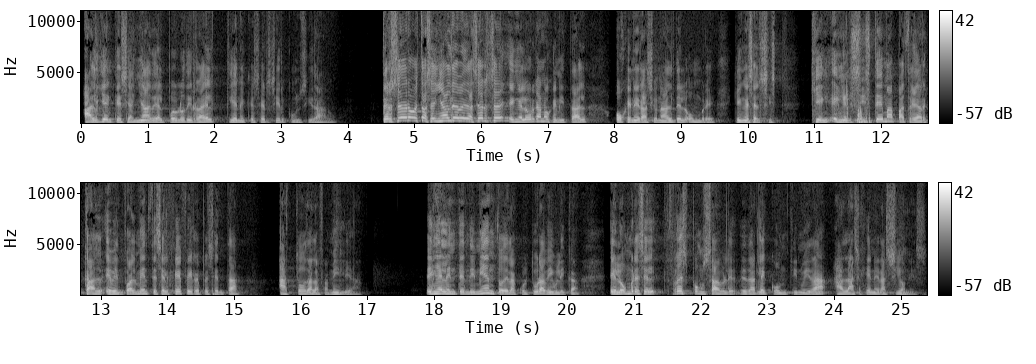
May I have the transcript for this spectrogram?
Alguien que se añade al pueblo de Israel tiene que ser circuncidado. Tercero, esta señal debe de hacerse en el órgano genital o generacional del hombre, quien es el quien en el sistema patriarcal eventualmente es el jefe y representa a toda la familia. En el entendimiento de la cultura bíblica, el hombre es el responsable de darle continuidad a las generaciones.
